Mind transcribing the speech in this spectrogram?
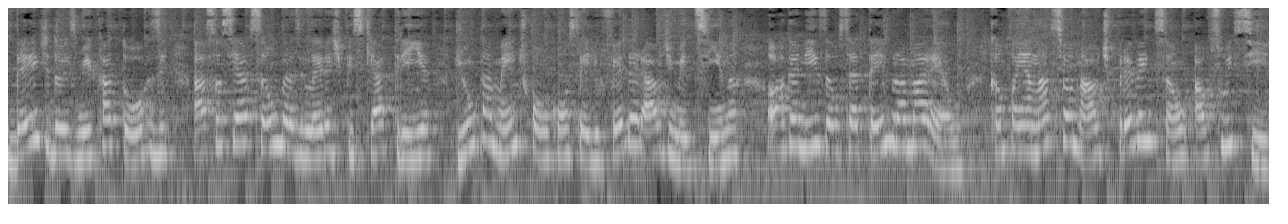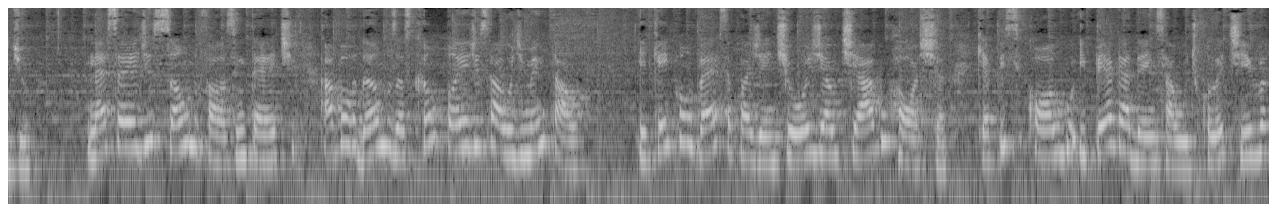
Desde 2014, a Associação Brasileira de Psiquiatria, juntamente com o Conselho Federal de Medicina, organiza o Setembro Amarelo, campanha nacional de prevenção ao suicídio. Nessa edição do Fala Sintete, abordamos as campanhas de saúde mental, e quem conversa com a gente hoje é o Tiago Rocha, que é psicólogo e PhD em saúde coletiva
